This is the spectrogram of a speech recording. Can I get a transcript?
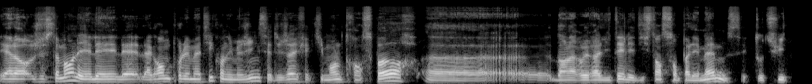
Et alors justement, la grande problématique, on imagine, c'est déjà effectivement le transport. Euh, dans la ruralité, les distances sont pas les mêmes, c'est tout de suite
